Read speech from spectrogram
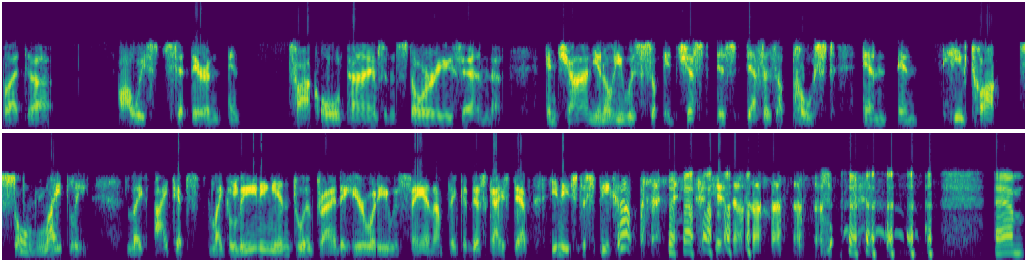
but uh, always sit there and, and talk old times and stories. And uh, and John, you know, he was so it just as deaf as a post, and and he talked so lightly. Like I kept like leaning into him, trying to hear what he was saying. I'm thinking, this guy's deaf. He needs to speak up. Um,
